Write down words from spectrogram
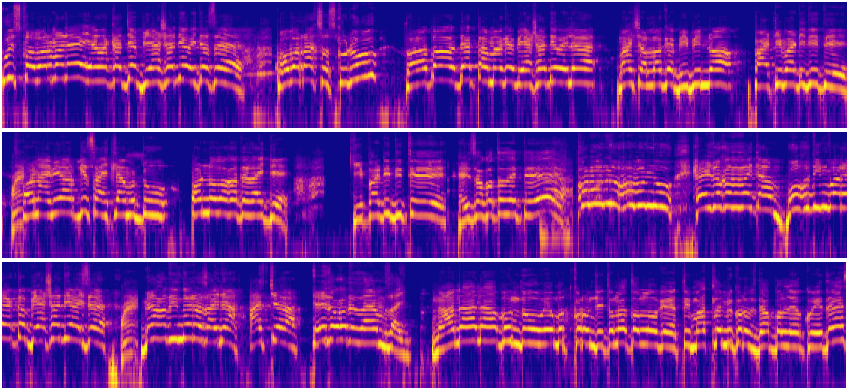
খুশ খবর মানে এলাকার যে বিয়া শাদি হইতেছে। খবর রাখছস কোনো? তোরা তো দেখতাম আগে বিয়া শাদি হইলে মাইশার লগে বিভিন্ন পার্টি পার্টি দিতে। কারণ আমি আর কি চাইছিলাম একটু অন্য জগতে যাইতে। কি পার্টি দিতে? এই জগতে যাইতে? ও বন্ধু ও বন্ধু এই জগতে যাইতাম। বহুদিন পরে একটা বিয়া শাদি আইছে। মেলা দিন ধরে যাই না। আচ্ছা এই জগতে যাই যাই। না না না বন্ধু এমত করুন যেত না তোর লগে। তুই মাতলামি করস ডাব্বাল লগে কয়ে দেস।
